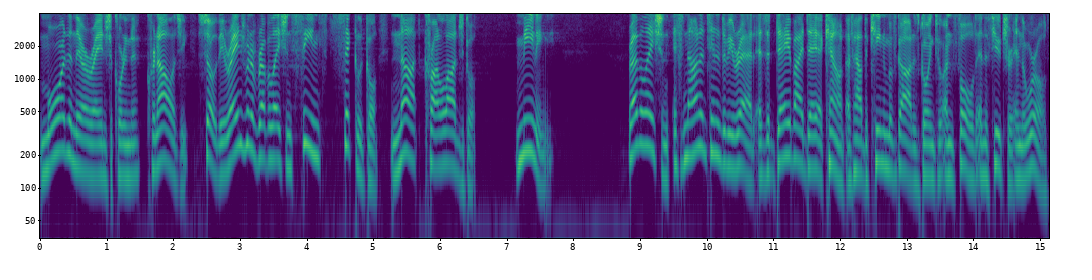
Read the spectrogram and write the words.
more than they're arranged according to chronology. So the arrangement of Revelation seems cyclical, not chronological. Meaning, Revelation is not intended to be read as a day by day account of how the kingdom of God is going to unfold in the future in the world,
